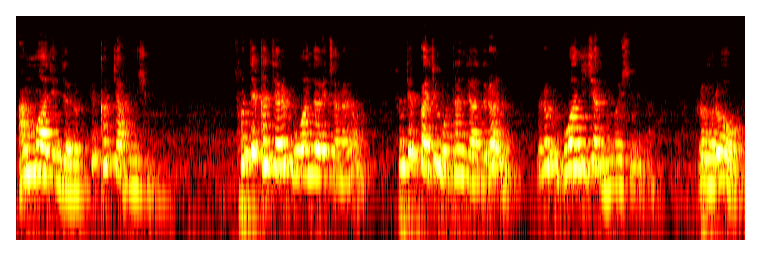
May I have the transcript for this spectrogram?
안 모아진 자들 택한 자 아니죠. 선택한 자를 모한다 그랬잖아요. 선택받지 못한 자들은 여러분 모아지지 않는 것입니다. 그러므로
